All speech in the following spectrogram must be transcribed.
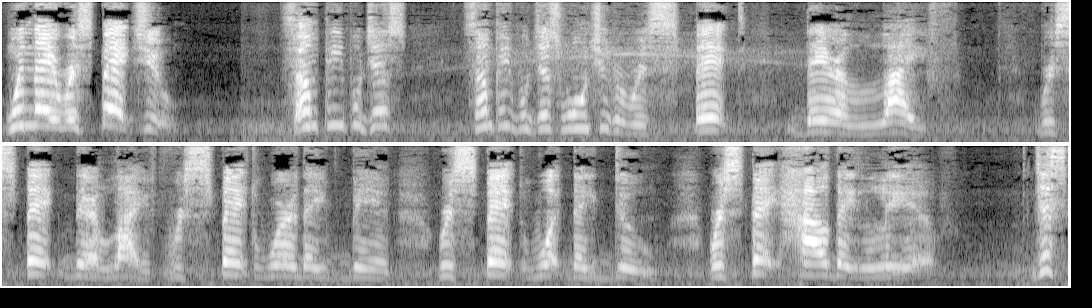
when they respect you. Some people just, some people just want you to respect their life. Respect their life. Respect where they've been. Respect what they do. Respect how they live. Just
